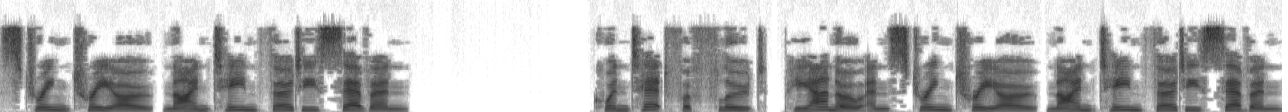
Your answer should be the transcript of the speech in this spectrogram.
String Trio 1937 Quintet for Flute, Piano and String Trio 1937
